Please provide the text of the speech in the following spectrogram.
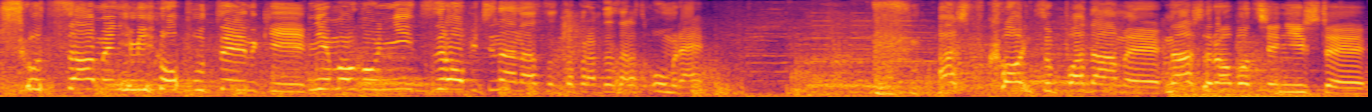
Rzucamy nimi o budynki! Nie mogą nic zrobić na nas, to co prawda zaraz umrę. Aż w końcu padamy! Nasz robot się niszczy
